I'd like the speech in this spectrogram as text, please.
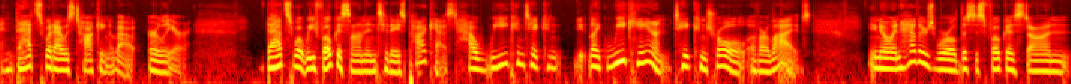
And that's what I was talking about earlier. That's what we focus on in today's podcast how we can take, con- like, we can take control of our lives. You know, in Heather's world, this is focused on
